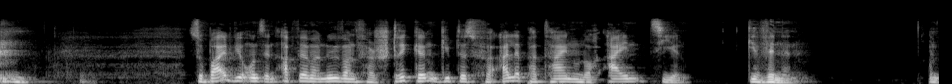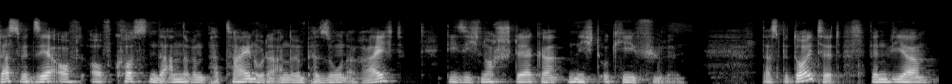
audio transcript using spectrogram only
Sobald wir uns in Abwehrmanövern verstricken, gibt es für alle Parteien nur noch ein Ziel. Gewinnen. Und das wird sehr oft auf Kosten der anderen Parteien oder anderen Personen erreicht, die sich noch stärker nicht okay fühlen. Das bedeutet, wenn wir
